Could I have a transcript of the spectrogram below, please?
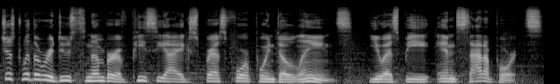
just with a reduced number of PCI Express 4.0 lanes, USB, and SATA ports.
